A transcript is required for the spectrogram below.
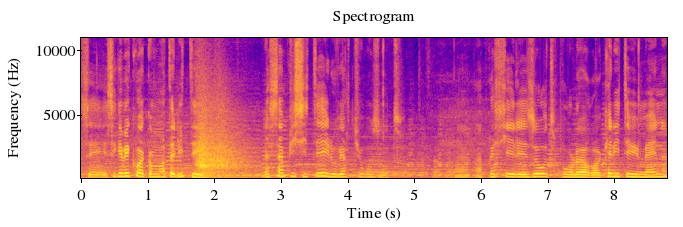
C'est québécois comme mentalité. La simplicité et l'ouverture aux autres. Hein, Apprécier les autres pour leur qualité humaine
